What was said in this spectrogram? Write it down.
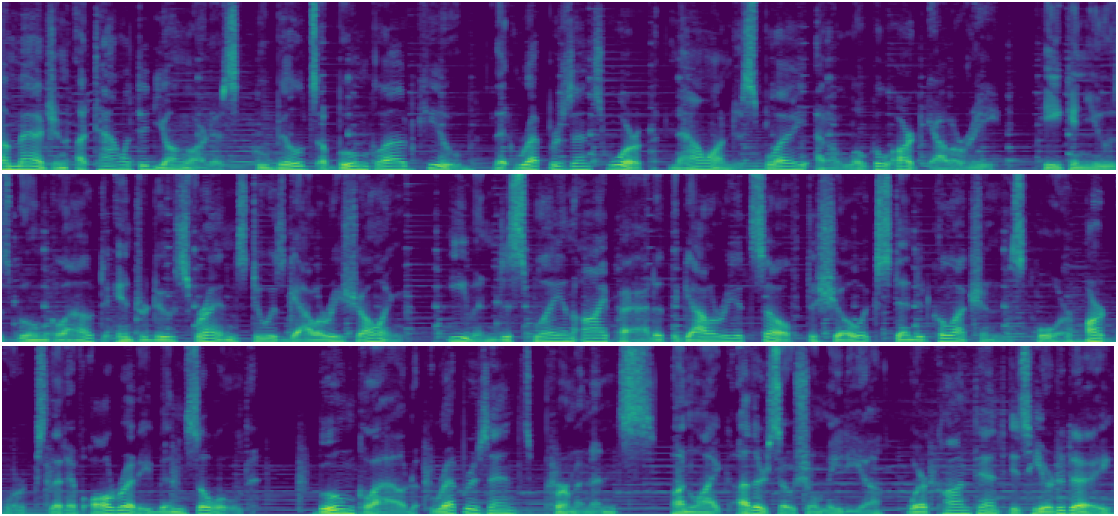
Imagine a talented young artist who builds a BoomCloud cube that represents work now on display at a local art gallery. He can use BoomCloud to introduce friends to his gallery showing. Even display an iPad at the gallery itself to show extended collections or artworks that have already been sold. BoomCloud represents permanence. Unlike other social media, where content is here today,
